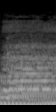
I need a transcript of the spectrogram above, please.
Bye.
